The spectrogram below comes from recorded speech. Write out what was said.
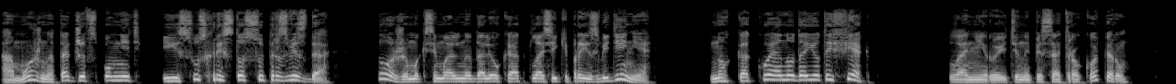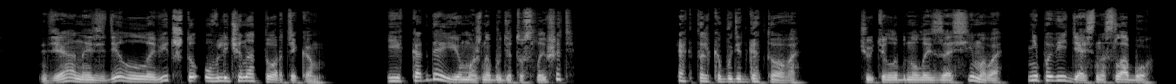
А можно также вспомнить Иисус Христос Суперзвезда, тоже максимально далекое от классики произведения, но какой оно дает эффект? Планируете написать рок-оперу? Диана сделала вид, что увлечена тортиком. И когда ее можно будет услышать? Как только будет готово. Чуть улыбнулась Засимова, не поведясь на слабо.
